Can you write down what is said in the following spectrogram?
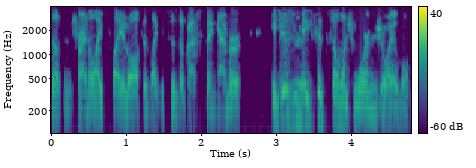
doesn't try to like play it off as like this is the best thing ever, it just makes it so much more enjoyable.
